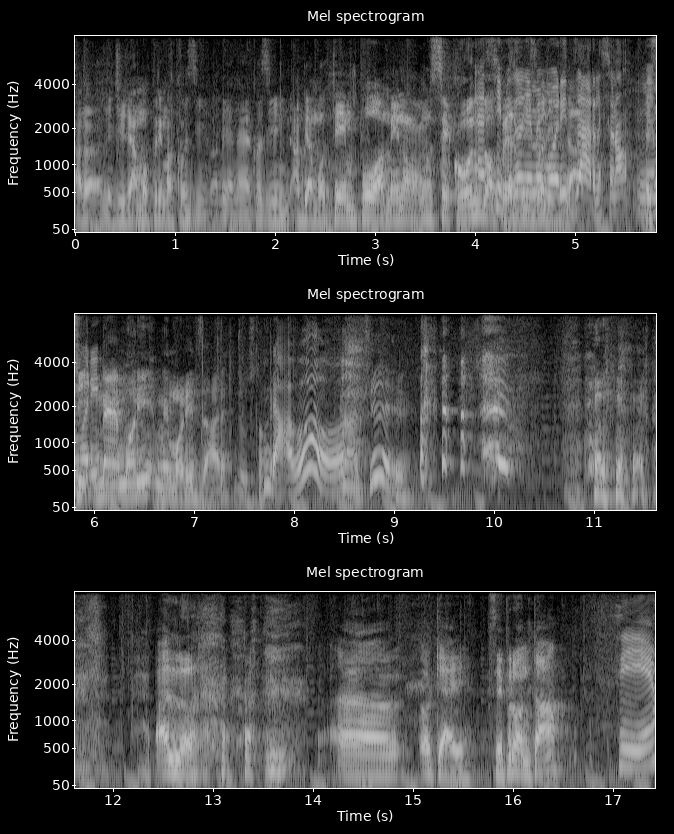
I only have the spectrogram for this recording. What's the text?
Allora, le giriamo prima così, va bene? Così abbiamo tempo, almeno un secondo Eh sì, per bisogna memorizzarle, se no Eh sì, memori- memori, memorizzare, giusto? Bravo! Grazie. allora, allora eh, ok, sei pronta? Sì,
